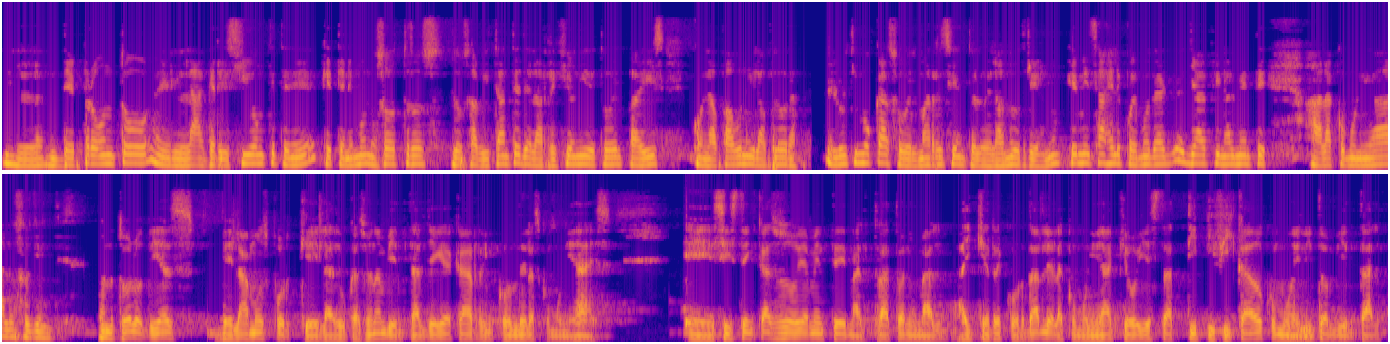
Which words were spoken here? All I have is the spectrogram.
de pronto eh, la agresión que, que tenemos nosotros, los habitantes de la región y de todo el país, con la fauna y la flora. El último caso, el más reciente, lo de la nutria, ¿no? ¿Qué mensaje le podemos dar ya finalmente a la comunidad, a los oyentes? Bueno, todos los días velamos porque la educación ambiental llegue a cada rincón de las comunidades. Eh, existen casos obviamente de maltrato animal. Hay que recordarle a la comunidad que hoy está tipificado como delito ambiental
